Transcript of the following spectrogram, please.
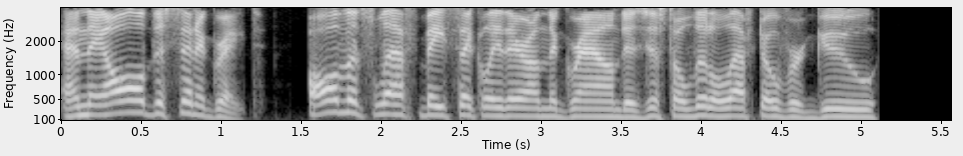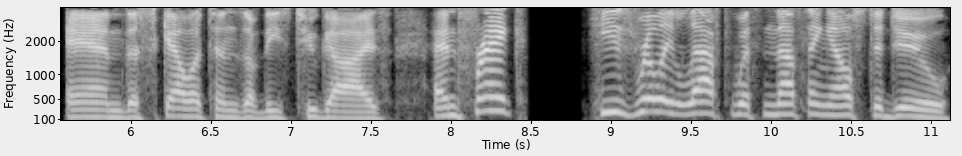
and they all disintegrate all that's left basically there on the ground is just a little leftover goo and the skeletons of these two guys. And Frank, he's really left with nothing else to do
